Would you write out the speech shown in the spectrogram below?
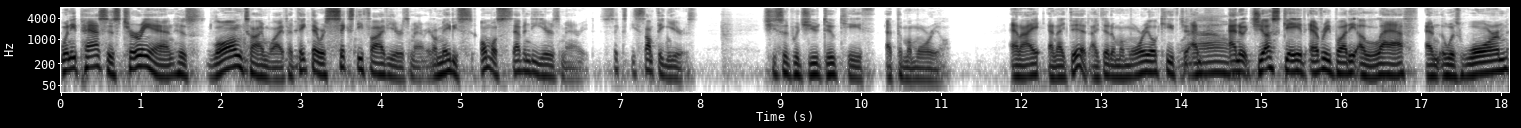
When he passes Turi Ann, his longtime wife, I think they were 65 years married, or maybe almost 70 years married, 60 something years. She said, "Would you do Keith at the memorial?" And I and I did. I did a memorial Keith, Ja- and, and it just gave everybody a laugh, and it was warm.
